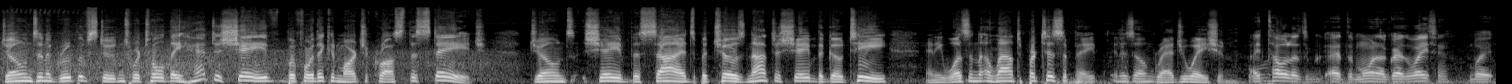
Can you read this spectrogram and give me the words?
Jones and a group of students were told they had to shave before they could march across the stage. Jones shaved the sides but chose not to shave the goatee, and he wasn't allowed to participate in his own graduation. They told us at the morning of graduation, but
